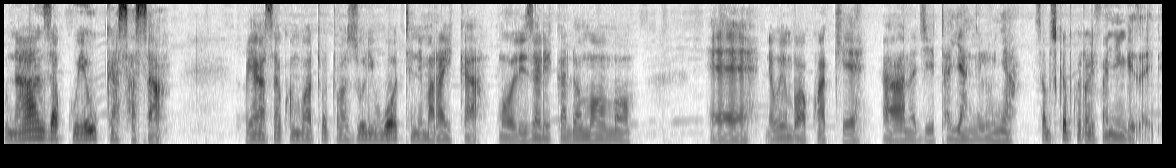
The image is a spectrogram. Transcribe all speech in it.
unaanza kueuka sasa. Huyu akasema kwamba watoto wazuri wote ni maraika. Muulize Ricardo Momo eh, ni wimbo wa kwake uh, anajiita Young Lunya. Subscribe kwa taarifa nyingi zaidi.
